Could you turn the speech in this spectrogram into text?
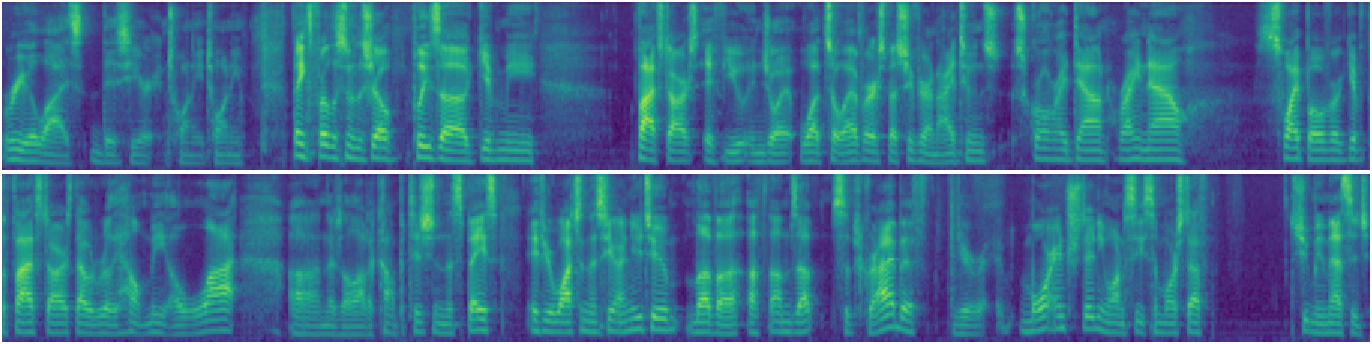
realized this year in 2020. Thanks for listening to the show. Please uh, give me five stars if you enjoy it whatsoever, especially if you're on iTunes. Scroll right down right now swipe over, give it the five stars. That would really help me a lot. Um, there's a lot of competition in the space. If you're watching this here on YouTube, love a, a thumbs up. Subscribe if you're more interested and you want to see some more stuff. Shoot me a message.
